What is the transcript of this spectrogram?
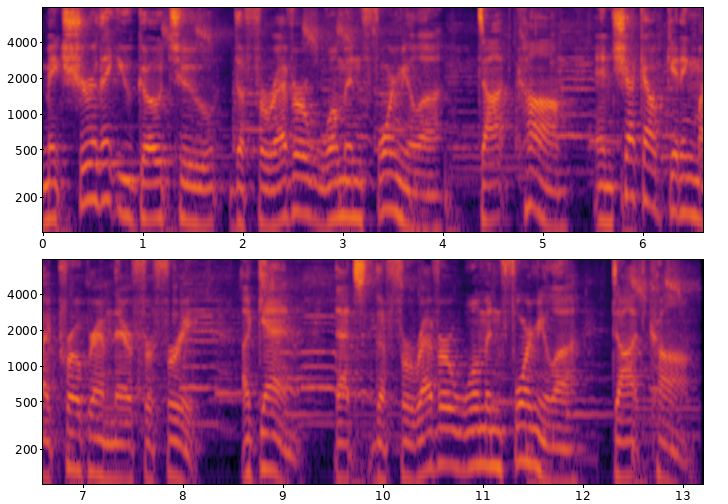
make sure that you go to theforeverwomanformula.com and check out getting my program there for free. Again, that's theforeverwomanformula.com.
